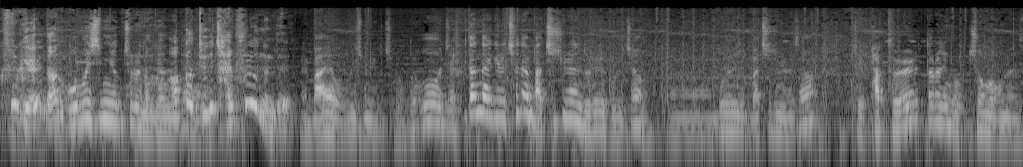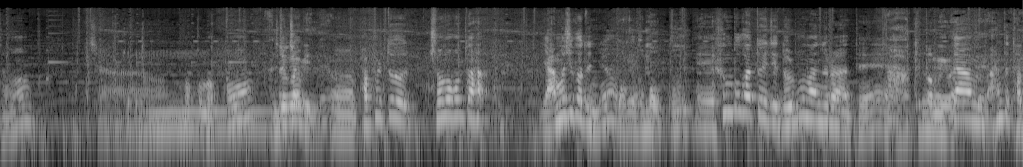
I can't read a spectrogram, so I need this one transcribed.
그러게 난 5분 16초를 넘겼는데 아까 되게 잘 풀렸는데. 네, 마에 5분 16초. 그리고 이제 흑단 날개를 최대한 맞춰주려는 노력을 보이죠. 어, 뭐 맞춰주면서 이제 밥풀 떨어진 거 주워 먹으면서 자 먹고 먹고 안정감이 좀, 있네요. 어, 밥풀 또 주워 먹으면 또 하, 야무지거든요. 먹고 먹고. 예, 흥부가 또 이제 놀부 마누라한테 아, 깃방맹이한테. 땀한 대 더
